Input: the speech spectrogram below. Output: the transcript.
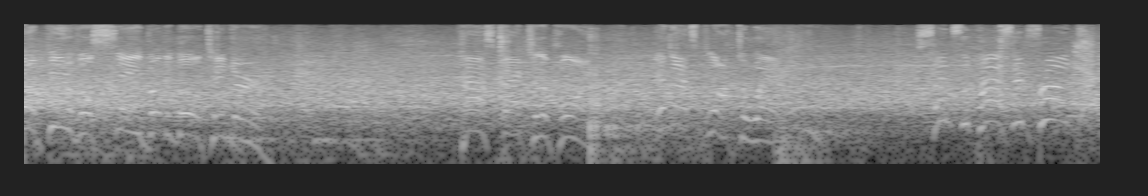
And a Beautiful save by the goaltender. Pass back to the point, and that's blocked away. Sends the pass in front.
